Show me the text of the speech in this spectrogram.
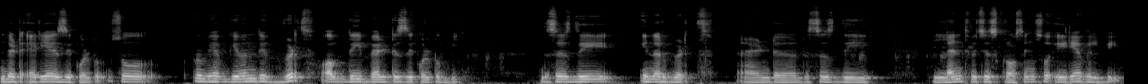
that area is equal to so we have given the width of the belt is equal to b. This is the inner width and uh, this is the length which is crossing so area will be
